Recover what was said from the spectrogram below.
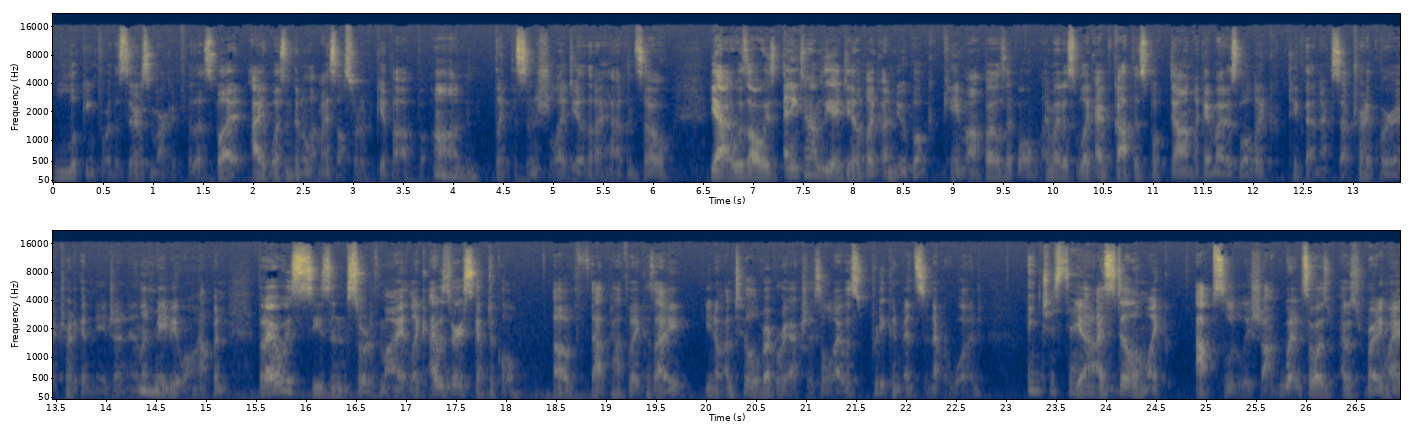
looking for this. There's a market for this. But I wasn't going to let myself sort of give up Mm-hmm. on like this initial idea that I had. And so yeah it was always anytime the idea of like a new book came up I was like well I might as well like I've got this book done. Like I might as well like take that next step try to query it try to get an agent and like maybe it won't happen. But I always seasoned sort of my like I was very skeptical of that pathway because I you know until Reverie actually sold I was pretty convinced it never would Interesting. yeah, I still am like absolutely shocked. But so I was I was writing my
